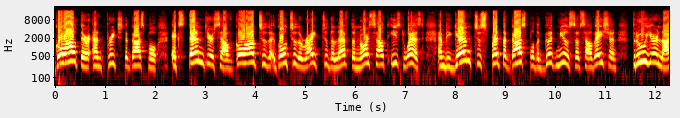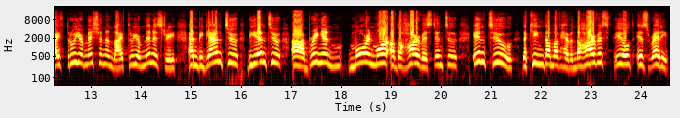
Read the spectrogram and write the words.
Go out there and preach the gospel. Extend yourself. Go out to the go to the right, to the left, the north, south, east, west, and begin to spread the gospel, the good news of salvation through your life, through your mission in life, through your ministry, and begin to begin to uh, bring in more and more of the harvest into into the kingdom of heaven. The harvest field is ready.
